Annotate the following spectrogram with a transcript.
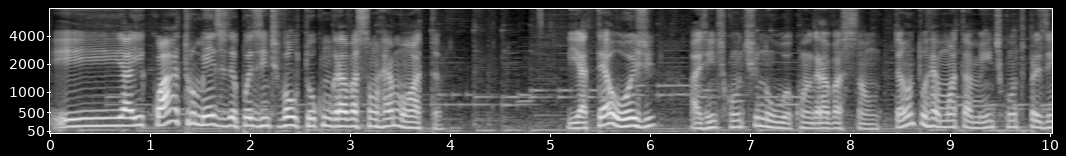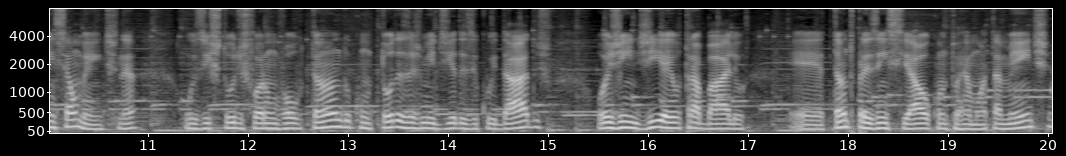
E aí, quatro meses depois, a gente voltou com gravação remota. E até hoje, a gente continua com a gravação tanto remotamente quanto presencialmente, né? Os estúdios foram voltando com todas as medidas e cuidados. Hoje em dia eu trabalho é, tanto presencial quanto remotamente.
